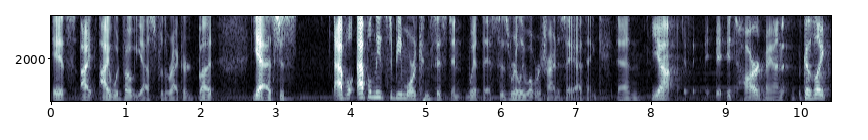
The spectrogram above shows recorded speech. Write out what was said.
It's I I would vote yes for the record, but yeah, it's just Apple Apple needs to be more consistent with this. Is really what we're trying to say, I think. And yeah, it's hard, man, because like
